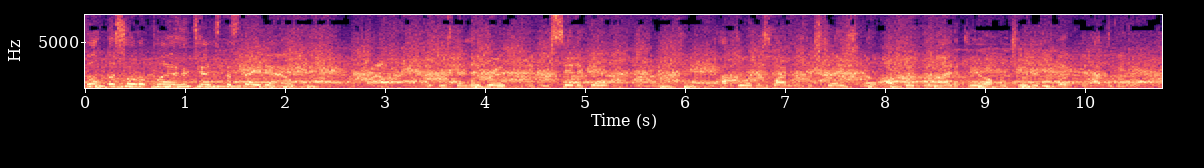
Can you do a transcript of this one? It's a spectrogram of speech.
not the sort of player who tends to stay down. Well, it was deliberate, it was cynical, and you have to understand the frustration of, of being denied a clear opportunity, but it had to be done.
